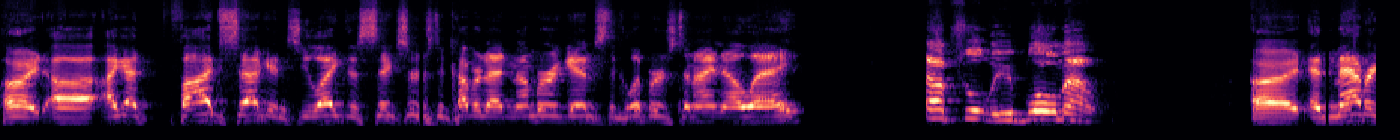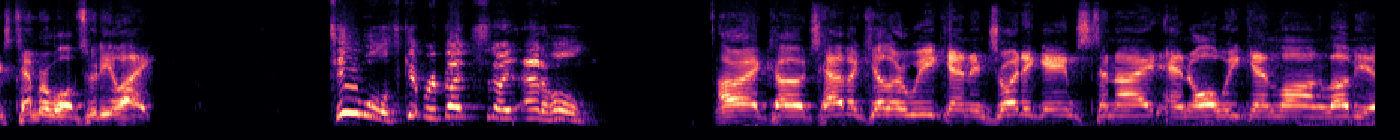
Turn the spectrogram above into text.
All right, uh, I got five seconds. You like the Sixers to cover that number against the Clippers tonight in LA? Absolutely, blow them out. All right, and Mavericks Timberwolves. Who do you like? T Wolves get revenge tonight at home. All right, coach. Have a killer weekend. Enjoy the games tonight and all weekend long. Love you.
